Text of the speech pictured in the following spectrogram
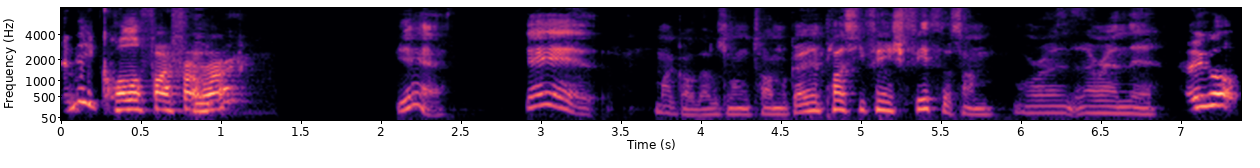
Didn't he qualify front Who- row? Yeah, yeah. yeah. My God, that was a long time ago. And plus, he finished fifth or something, or around, there. Who got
